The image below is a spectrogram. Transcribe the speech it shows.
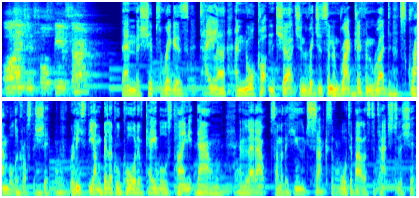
All engines full speed astern. Then the ship's riggers, Taylor and Norcott and Church and Richardson and Radcliffe and Rudd scrambled across the ship, released the umbilical cord of cables tying it down, and let out some of the huge sacks of water ballast attached to the ship,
